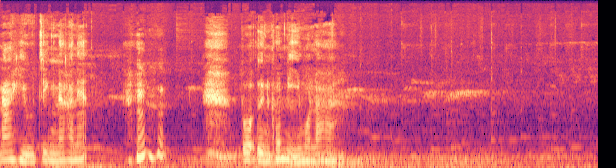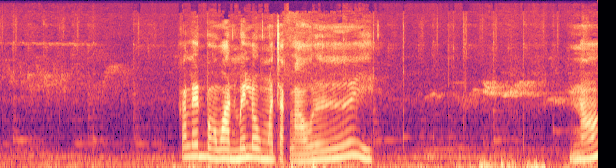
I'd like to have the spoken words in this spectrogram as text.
น่าหิวจริงนะคะ เนี่ย ตัวอื่นเขาหนีหมดแล้วค่ะก็เล่นบางวันไม่ลงมาจากเราเลย เนาะ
